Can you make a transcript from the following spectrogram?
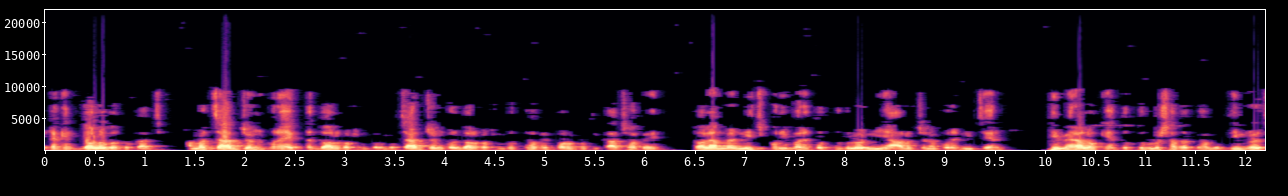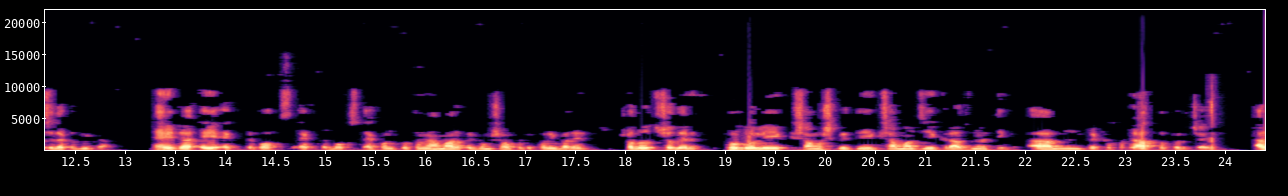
এটা কিন্তু দলগত কাজ। আমরা চারজন করে একটা দল গঠন করব। চারজন করে দল গঠন করতে হবে। পরবর্তী কাজ হবে দলে আমরা নিজ পরিবারের তথ্যগুলো নিয়ে আলোচনা করে নিচের থিমের আলোকে তথ্যগুলো সাজাতে হবে। থিম রয়েছে, দেখো দুইটা। হ্যাঁ এটা এই একটা বক্স একটা বক্স এখন প্রথমে আমার এবং সহপাঠী পরিবারের সদস্যদের ভৌগোলিক, সাংস্কৃতিক, সামাজিক, রাজনৈতিক প্রেক্ষাপটে আত্মপরিচয় আর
